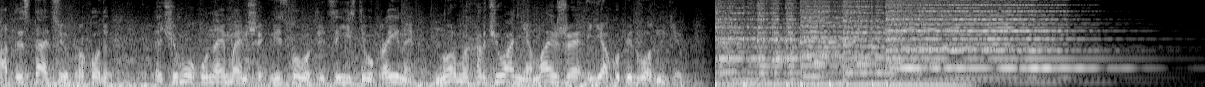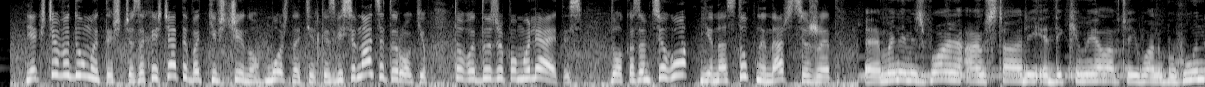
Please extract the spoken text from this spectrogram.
атестацію проходив. Та чому у найменших військових ліцеїстів України норми харчування майже як у підводників? Якщо ви думаєте, що захищати батьківщину можна тільки з 18 років, то ви дуже помиляєтесь. Доказом цього є наступний наш сюжет. My name is Juan. I'm studying at the Camille after Ivana Bogun.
